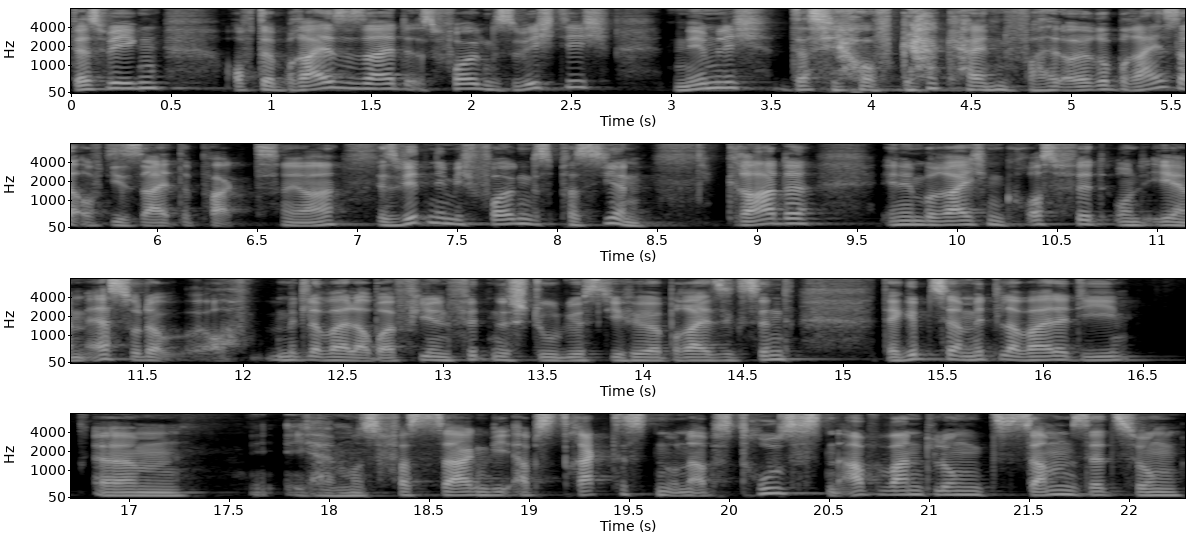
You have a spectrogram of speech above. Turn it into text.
Deswegen auf der Preiseseite ist Folgendes wichtig, nämlich, dass ihr auf gar keinen Fall eure Preise auf die Seite packt. Ja? Es wird nämlich Folgendes passieren. Gerade in den Bereichen CrossFit und EMS oder oh, mittlerweile auch bei vielen Fitnessstudios, die höherpreisig sind, da gibt es ja mittlerweile die, ähm, ja, ich muss fast sagen, die abstraktesten und abstrusesten Abwandlungen, Zusammensetzungen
